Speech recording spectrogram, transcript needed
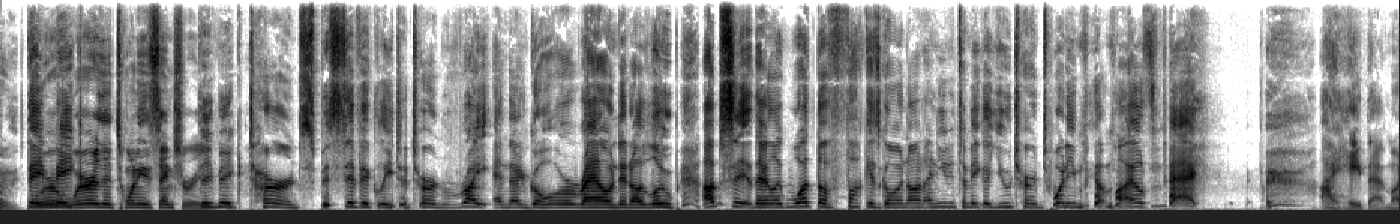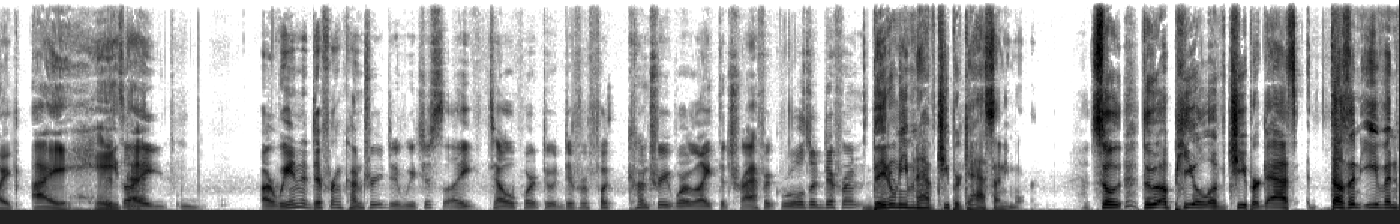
doing? they we're, make- we're in the 20th century. They make turns specifically to turn right and then go around in a loop. I'm sitting there like, what the fuck is going on? I needed to make a U turn 20 miles back. I hate that, Mike. I hate it's that. like, are we in a different country? Did we just like teleport to a different fuck country where like the traffic rules are different? they don't even have cheaper gas anymore. So the appeal of cheaper gas doesn't even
